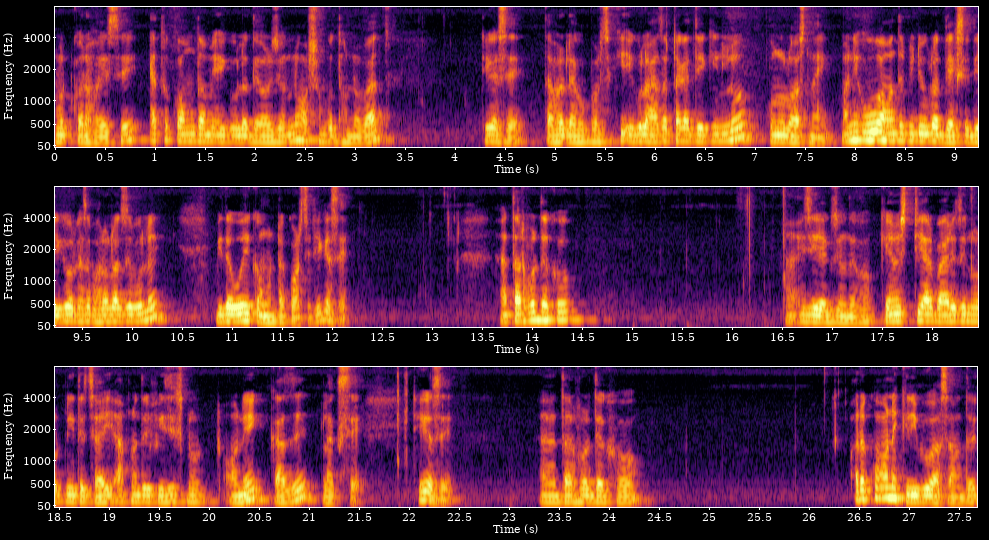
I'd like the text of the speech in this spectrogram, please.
নোট করা হয়েছে। এত কম দামে এগুলো দেওয়ার জন্য অসংখ্য ধন্যবাদ। ঠিক আছে? তারপরে লেখক বলছে কি, এগুলো হাজার টাকা দিয়ে কিনলেও কোনো লস নাই। মানে ও আমাদের ভিডিওগুলো দেখছে, দেখে ওর কাছে ভালো লাগছে বলে বিদা ওই কমেন্টটা করছে, ঠিক আছে? তারপর দেখো এই যে একজন দেখো কেমিস্ট্রি আর বায়োলজি নোট নিতে চাই, আপনাদের ফিজিক্স নোট অনেক কাজে লাগছে, ঠিক আছে? তারপর দেখো ওরকম অনেক রিভিউ আছে আমাদের।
